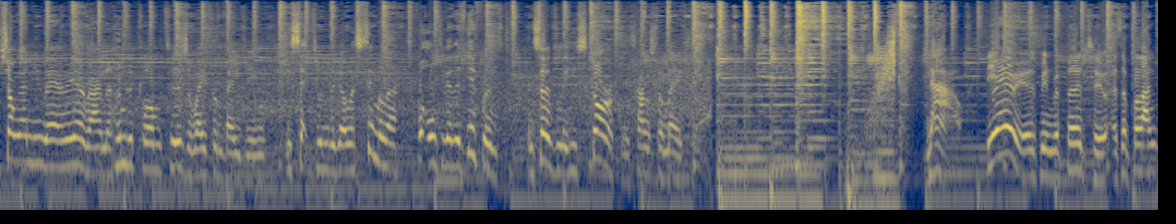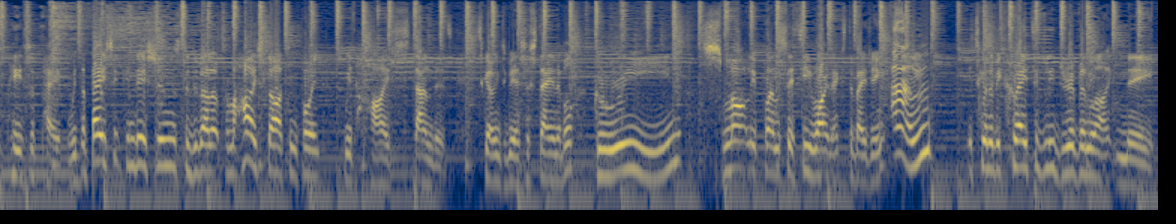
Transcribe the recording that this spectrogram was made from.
Xiong'an New Area, around 100 kilometres away from Beijing, is set to undergo a similar but altogether different and certainly historical transformation. Now, the area has been referred to as a blank piece of paper with the basic conditions to develop from a high starting point with high standards. It's going to be a sustainable, green, smartly planned city right next to Beijing and it's going to be creatively driven like me.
